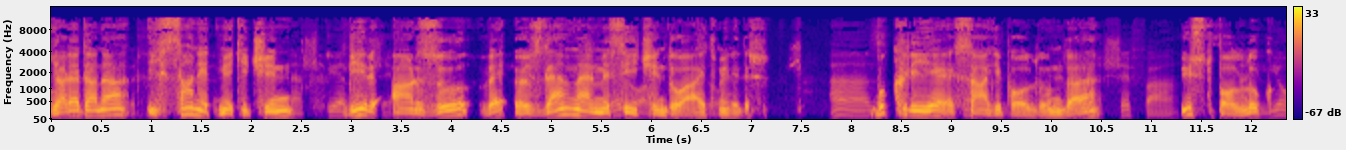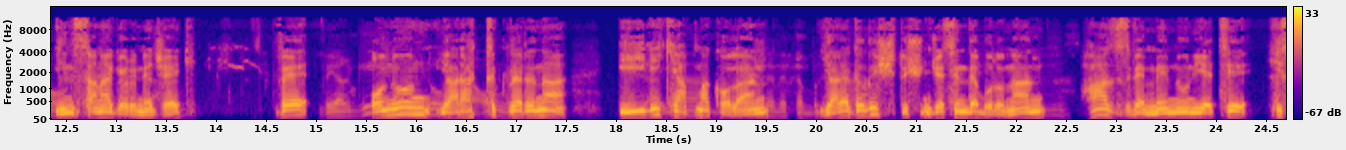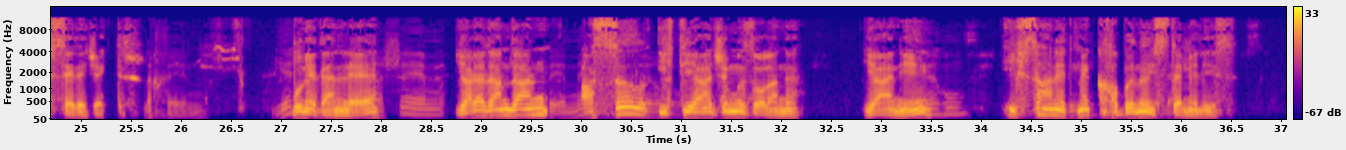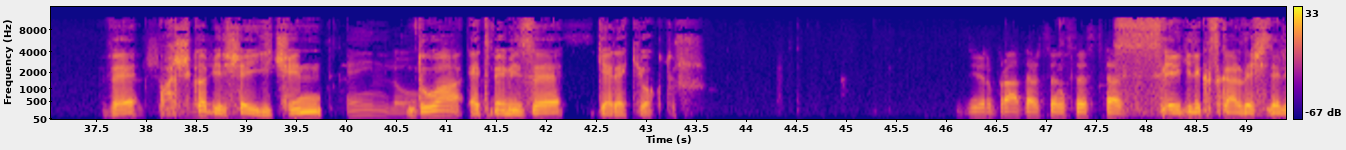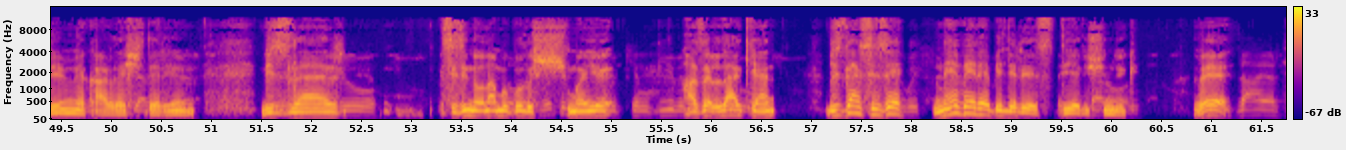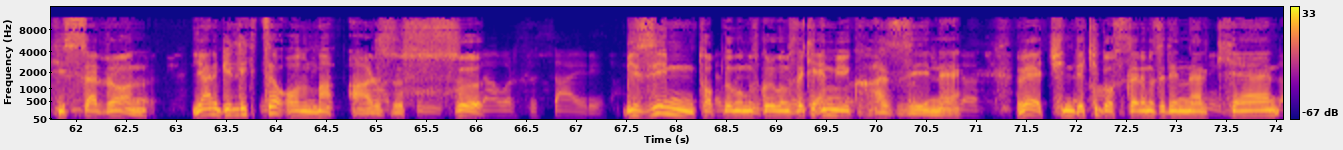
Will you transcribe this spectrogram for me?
Yaradan'a ihsan etmek için bir arzu ve özlem vermesi için dua etmelidir. Bu kliye sahip olduğunda üst bolluk insana görünecek ve onun yarattıklarına iyilik yapmak olan yaratılış düşüncesinde bulunan haz ve memnuniyeti hissedecektir. Bu nedenle Yaradan'dan asıl ihtiyacımız olanı yani ihsan etme kabını istemeliyiz ve başka bir şey için dua etmemize gerek yoktur. Sevgili kız kardeşlerim ve kardeşlerim, bizler sizinle olan bu buluşmayı hazırlarken bizler size ne verebiliriz diye düşündük. Ve Hissaron yani birlikte olma arzusu bizim toplumumuz grubumuzdaki en büyük hazine ve Çin'deki dostlarımızı dinlerken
